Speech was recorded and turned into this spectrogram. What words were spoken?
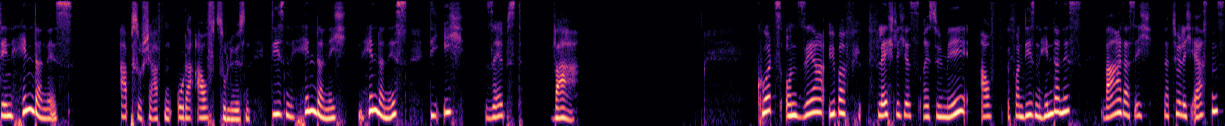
den Hindernis abzuschaffen oder aufzulösen. Diesen Hindernis, Hindernis, die ich selbst war. Kurz und sehr überflächliches Resümee auf, von diesem Hindernis war, dass ich natürlich erstens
